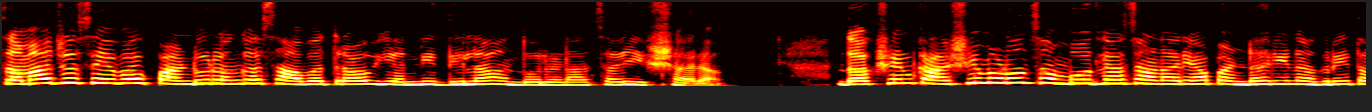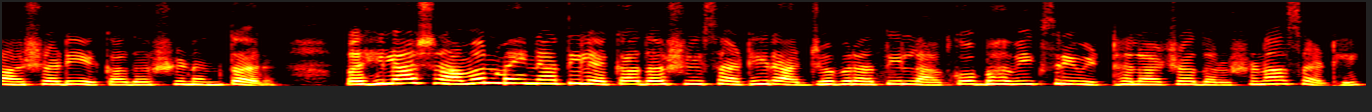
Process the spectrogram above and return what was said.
समाजसेवक पांडुरंग सावतराव यांनी दिला आंदोलनाचा इशारा. दक्षिण काशी म्हणून संबोधल्या जाणाऱ्या पंढरी नगरीत आषाढी एकादशीनंतर पहिल्या श्रावण महिन्यातील एकादशीसाठी राज्यभरातील लाखो भाविक श्री विठ्ठलाच्या दर्शनासाठी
